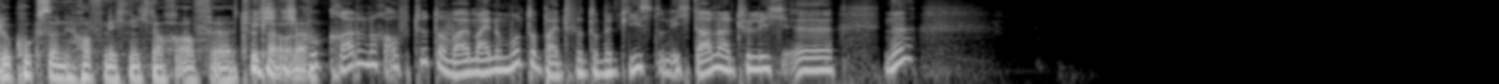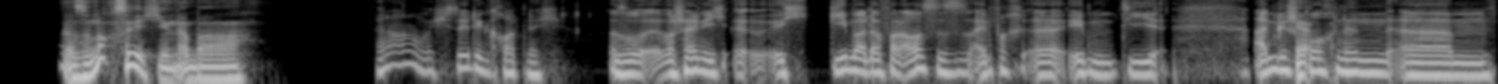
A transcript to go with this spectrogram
Du guckst dann hoffentlich nicht noch auf äh, Ich, Twitter, ich oder? gucke gerade noch auf Twitter, weil meine Mutter bei Twitter mitliest und ich da natürlich, äh, ne? Also noch sehe ich ihn, aber Keine Ahnung, ich sehe den gerade nicht. Also äh, wahrscheinlich, äh, ich gehe mal davon aus, dass es einfach äh, eben die angesprochenen ähm,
